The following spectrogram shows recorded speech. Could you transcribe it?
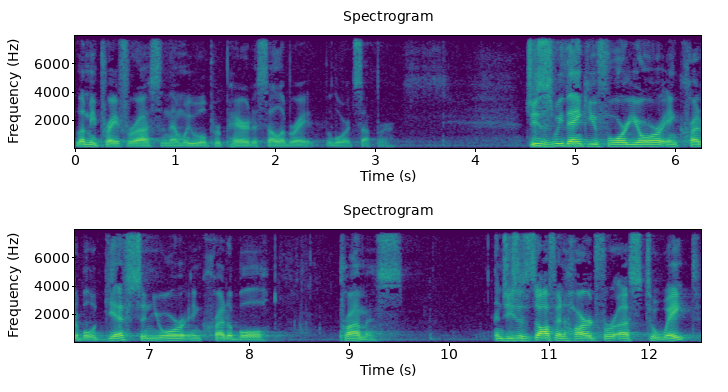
Let me pray for us, and then we will prepare to celebrate the Lord's Supper. Jesus, we thank you for your incredible gifts and your incredible promise. And Jesus, it's often hard for us to wait.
